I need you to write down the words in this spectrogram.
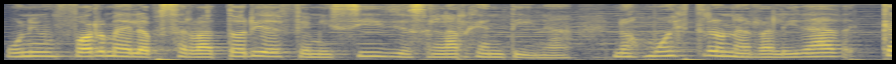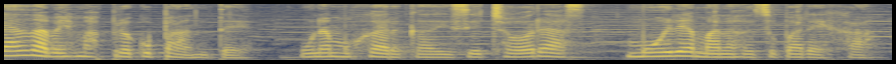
Un informe del Observatorio de Femicidios en la Argentina nos muestra una realidad cada vez más preocupante. Una mujer cada 18 horas muere a manos de su pareja.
